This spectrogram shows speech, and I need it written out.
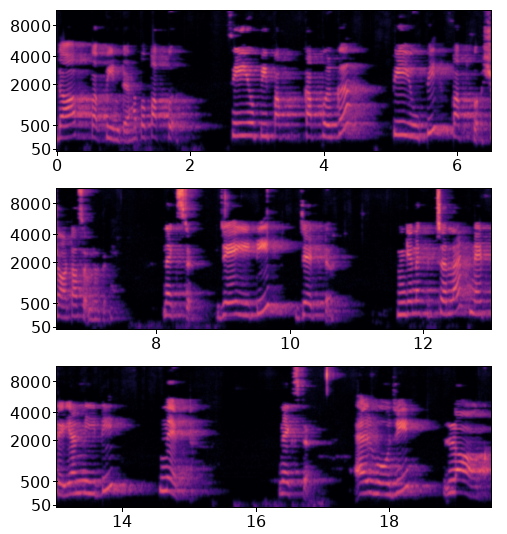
டாக் பப்பின்ட்டு அப்போ பப்பு சியூபி பப் கப்புக்கு பியூபி பப்பு ஷார்ட்டாக சொல்கிறது நெக்ஸ்ட்டு ஜேஇடி ஜெட் இங்கே என்ன பிக்சரில் net N E T net next L O G log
